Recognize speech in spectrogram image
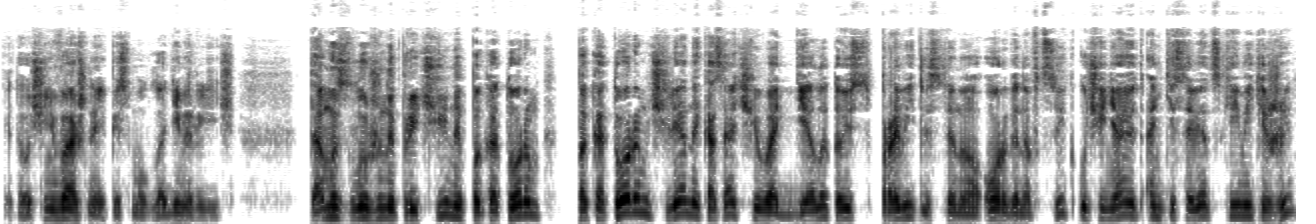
Это очень важное письмо, Владимир Ильич. Там изложены причины, по которым, по которым члены казачьего отдела, то есть правительственного органа в ЦИК, учиняют антисоветские мятежи?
